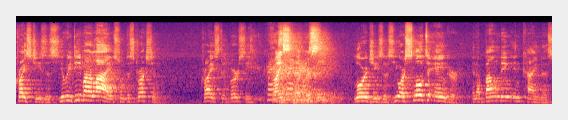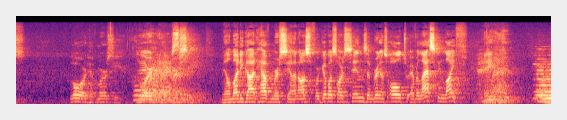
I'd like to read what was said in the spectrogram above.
Christ Jesus, you redeem our lives from destruction. Christ, have mercy. Christ, have mercy. Lord Jesus, you are slow to anger and abounding in kindness. Lord, have mercy. Lord, have mercy. May Almighty God have mercy on us, forgive us our sins, and bring us all to everlasting life. Amen.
